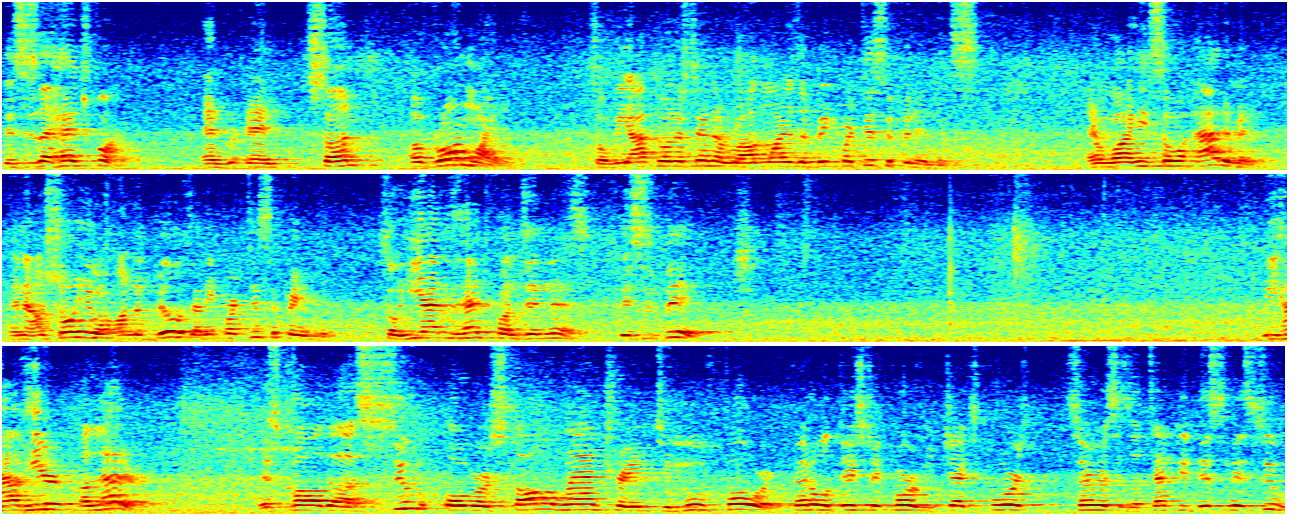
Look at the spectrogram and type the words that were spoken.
This is a hedge fund and, and son of Ron Wyden. So we have to understand that Ron Wyden is a big participant in this and why he's so adamant. And I'll show you on the bills that he participated in. So he has his funds in this. This is big. We have here a letter. It's called a suit over stalled land trade to move forward. Federal District Court rejects Forest Service's attempt to dismiss suit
